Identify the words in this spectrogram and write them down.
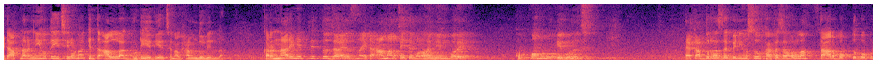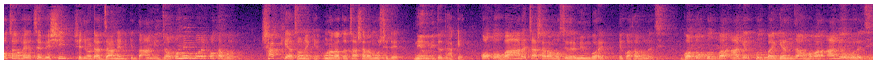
এটা আপনার নিয়তেই ছিল না, কিন্তু আল্লাহ ঘুটিয়ে দিয়েছেন, আলহামদুলিল্লাহ। কারণ নারী নেতৃত্ব জায়েজ না, এটা আমার চাইতে মনে হয় মেম্বরে খুব কম লোকেই বলেছে। এক আব্দুর রাজ্জাক বিন ইউসুফ, হাফেজাহুল্লাহ, তার বক্তব্য প্রচার হয়েছে বেশি, সেজন্য ওটা জানেন। কিন্তু আমি যত মেম্বরে কথা বলি সাক্ষী আছে অনেকে, ওনারা তো চাষারা মসজিদে নিয়মিত থাকে। কতবার চাষারা মসজিদের মেম্বরে এ কথা বলেছি। গত খুদবার আগের খুদবায় গ্যাঞ্জাম হওয়ার আগেও বলেছি,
